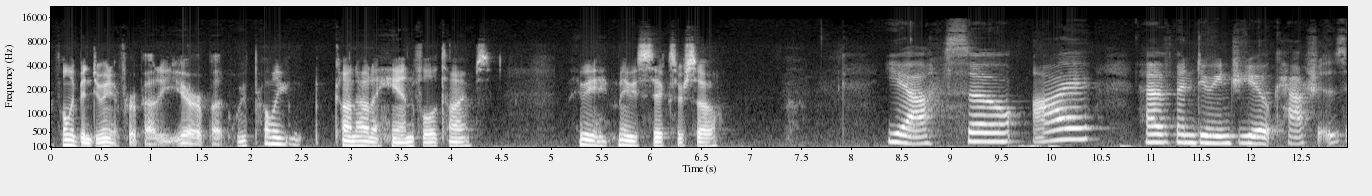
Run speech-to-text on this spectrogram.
I've only been doing it for about a year, but we've probably gone out a handful of times, maybe maybe six or so. Yeah, so I have been doing geocaches,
